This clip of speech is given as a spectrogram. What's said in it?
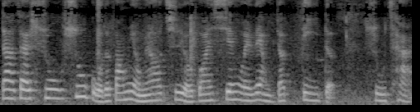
大家在蔬蔬果的方面，我们要吃有关纤维量比较低的。蔬菜，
